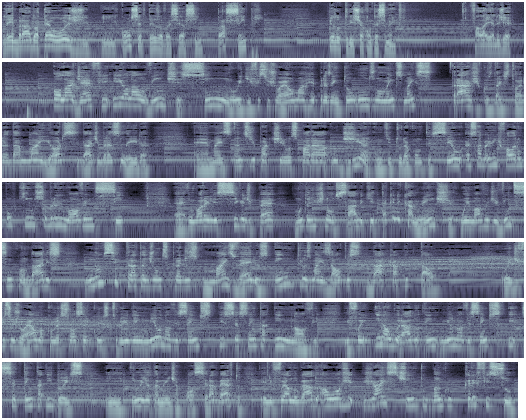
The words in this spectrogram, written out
lembrado até hoje e com certeza vai ser assim para sempre, pelo triste acontecimento. Fala aí, LG. Olá, Jeff, e olá, ouvintes. Sim, o edifício Joelma representou um dos momentos mais trágicos da história da maior cidade brasileira é, mas antes de partirmos para o dia em que tudo aconteceu, é sábio a gente falar um pouquinho sobre o imóvel em si. É, embora ele siga de pé, muita gente não sabe que, tecnicamente, o imóvel de 25 andares não se trata de um dos prédios mais velhos entre os mais altos da capital. O edifício Joelma começou a ser construído em 1969 e foi inaugurado em 1972 e imediatamente após ser aberto, ele foi alugado ao hoje já extinto Banco Crefisul.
